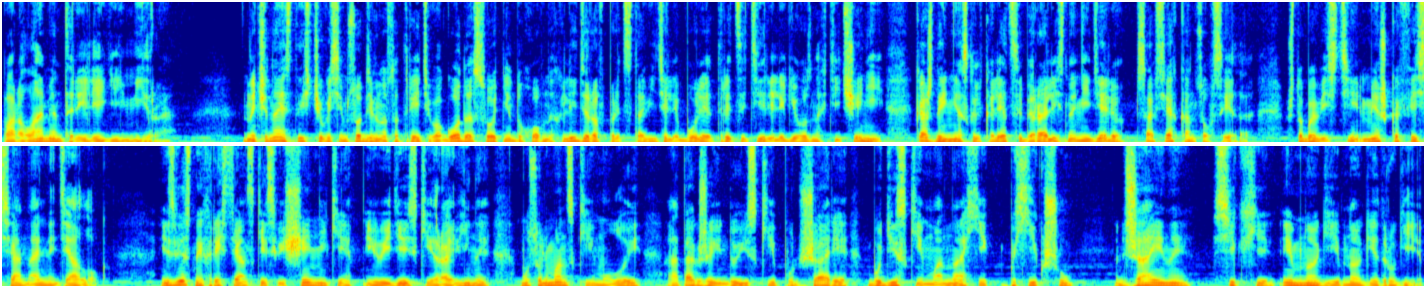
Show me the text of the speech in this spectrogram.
Парламент религии мира. Начиная с 1893 года сотни духовных лидеров, представители более 30 религиозных течений, каждые несколько лет собирались на неделю со всех концов света, чтобы вести межконфессиональный диалог – известные христианские священники, иудейские раввины, мусульманские муллы, а также индуистские пуджари, буддийские монахи бхикшу, джайны, сикхи и многие-многие другие.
